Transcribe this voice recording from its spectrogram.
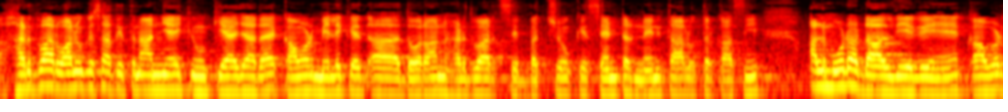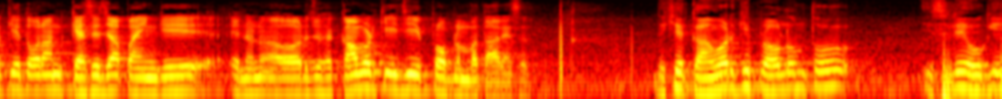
हरिद्वार वालों के साथ इतना अन्याय क्यों किया जा रहा है? कांवड़ मेले के दौरान हरिद्वार से बच्चों के सेंटर नैनीताल उत्तरकाशी अल्मोड़ा डाल दिए गए हैं। कांवड़ के दौरान कैसे जा पाएँगे इन्होंने? और जो है कांवड़ की जी प्रॉब्लम बता रहे हैं सर। देखिए कांवड़ की प्रॉब्लम तो इसलिए होगी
